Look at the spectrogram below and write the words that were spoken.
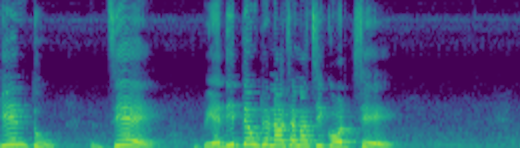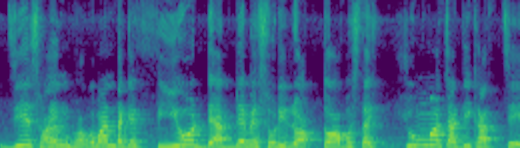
কিন্তু যে বেদিতে উঠে নাচানাচি করছে, যে স্বয়ং ভগবানটাকে পিওর ড্যাব ড্যাবে শরীর, রক্ত অবস্থায় চুম্মা চাটি খাচ্ছে,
